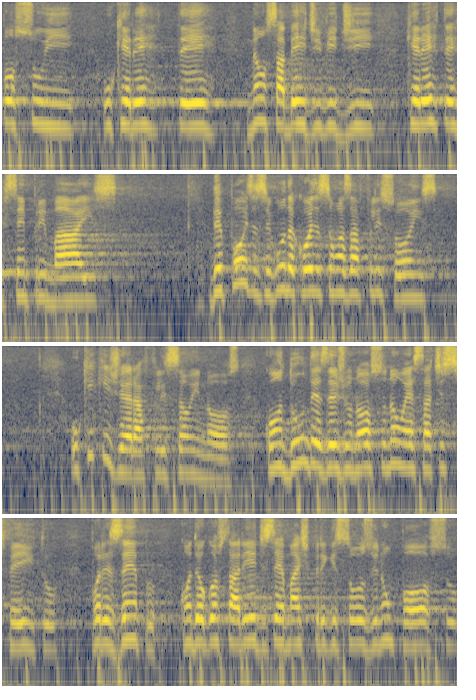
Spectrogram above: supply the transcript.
possuir, o querer ter, não saber dividir, querer ter sempre mais. Depois, a segunda coisa são as aflições. O que, que gera aflição em nós? Quando um desejo nosso não é satisfeito. Por exemplo, quando eu gostaria de ser mais preguiçoso e não posso.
